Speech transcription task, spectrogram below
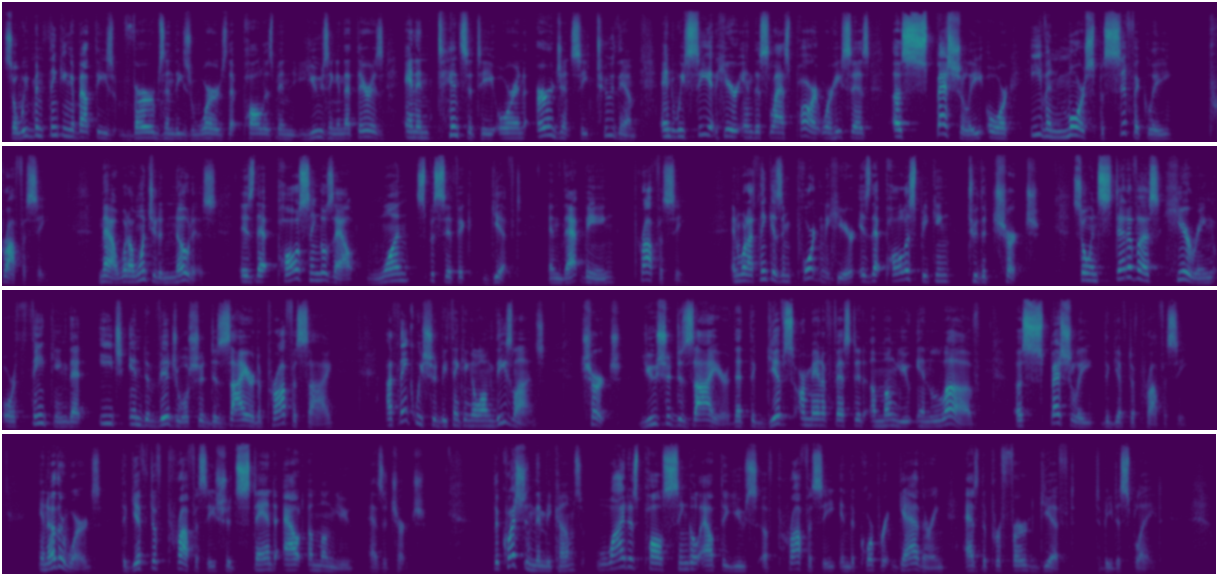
So we've been thinking about these verbs and these words that Paul has been using, and that there is an intensity or an urgency to them. And we see it here in this last part where he says, especially or even more specifically, prophecy. Now, what I want you to notice is that Paul singles out one specific gift, and that being prophecy. And what I think is important here is that Paul is speaking to the church. So instead of us hearing or thinking that each individual should desire to prophesy, I think we should be thinking along these lines Church, you should desire that the gifts are manifested among you in love, especially the gift of prophecy. In other words, the gift of prophecy should stand out among you as a church. The question then becomes why does Paul single out the use of prophecy in the corporate gathering as the preferred gift to be displayed?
